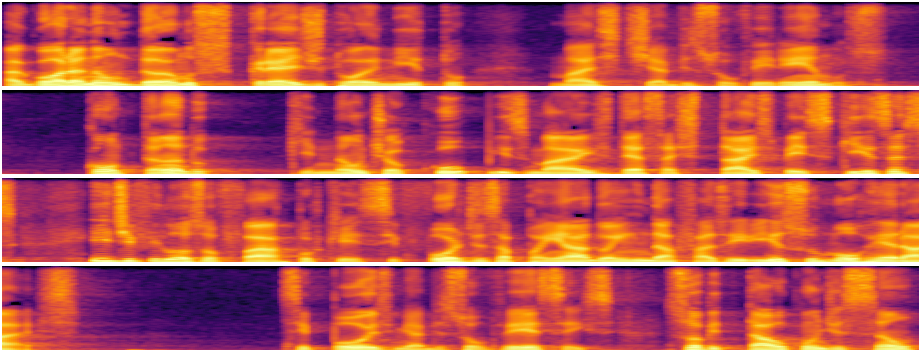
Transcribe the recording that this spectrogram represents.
agora não damos crédito a Anito, mas te absolveremos, contando que não te ocupes mais dessas tais pesquisas e de filosofar, porque se for desapanhado ainda a fazer isso, morrerás. Se, pois, me absolvesseis, sob tal condição,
